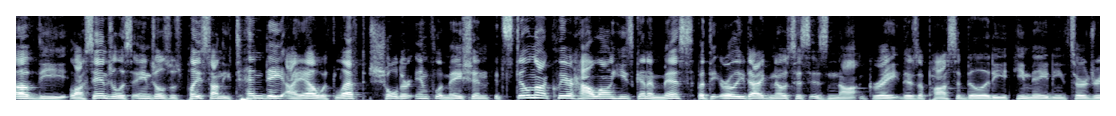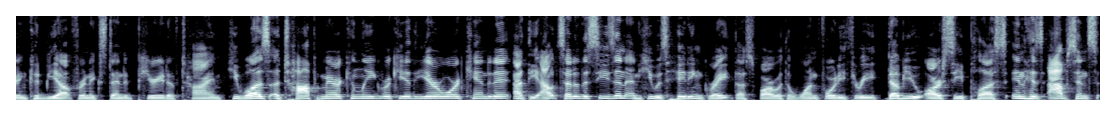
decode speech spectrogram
of the Los Angeles Angels was placed on the 10 day IL with left shoulder inflammation. It's still not clear how long he's going to miss, but the early diagnosis is not great. There's a possibility he may need surgery and could be out for an extended period of time. He was a top American League Rookie of the Year award candidate at the outset of the season, and he was hitting great thus far with a 143 WRC plus. In his absence,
